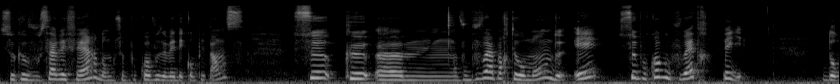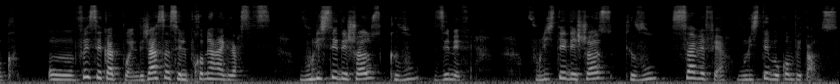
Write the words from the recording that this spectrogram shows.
ce que vous savez faire, donc ce pourquoi vous avez des compétences, ce que euh, vous pouvez apporter au monde et ce pourquoi vous pouvez être payé. Donc, on fait ces quatre points. Déjà, ça, c'est le premier exercice. Vous listez des choses que vous aimez faire. Vous listez des choses que vous savez faire. Vous listez vos compétences.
